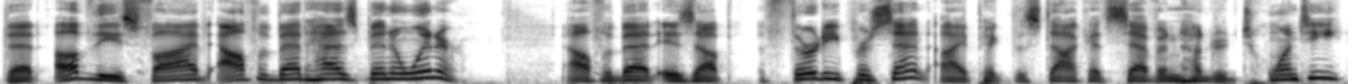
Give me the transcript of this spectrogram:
that of these five, Alphabet has been a winner. Alphabet is up 30%. I picked the stock at 720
